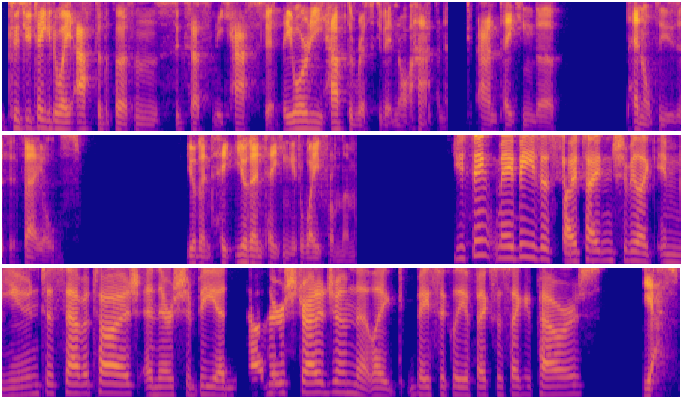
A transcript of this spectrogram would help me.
because you take it away after the person's successfully cast it, they already have the risk of it not happening and taking the penalties if it fails. You're then take you're then taking it away from them. You think maybe the Psi-Titan should be like immune to sabotage, and there should be another stratagem that like basically affects the psychic powers? Yes.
